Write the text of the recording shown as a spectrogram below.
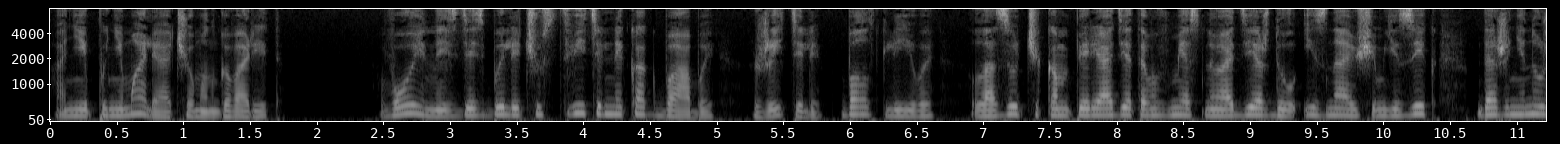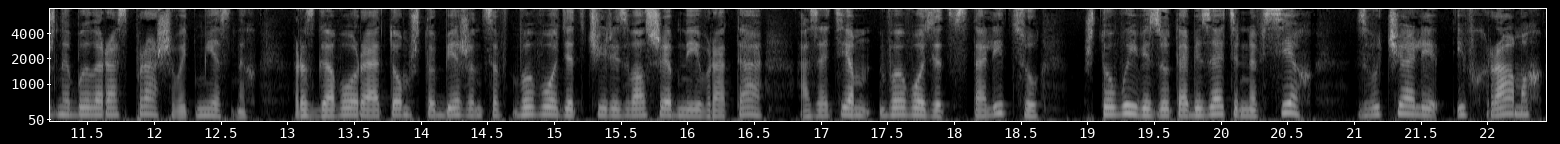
Они понимали, о чем он говорит. Воины здесь были чувствительны, как бабы, жители — болтливы. Лазутчикам, переодетым в местную одежду и знающим язык, даже не нужно было расспрашивать местных. Разговоры о том, что беженцев выводят через волшебные врата, а затем вывозят в столицу, что вывезут обязательно всех, звучали и в храмах,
